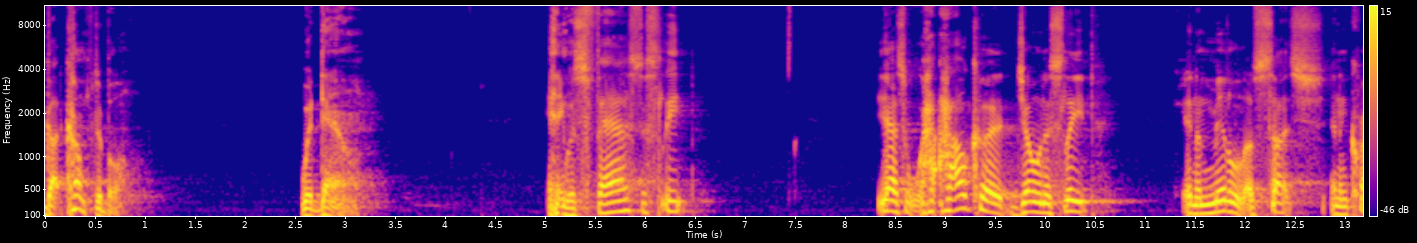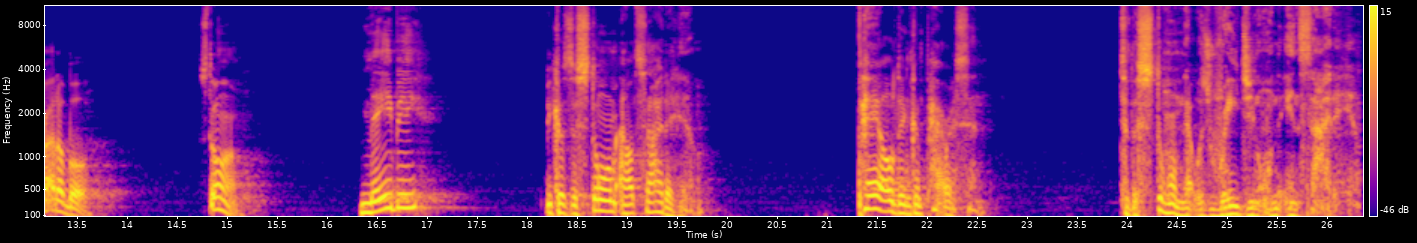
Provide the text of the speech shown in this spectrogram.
got comfortable, went down. And he was fast asleep. Yes, how could Jonah sleep in the middle of such an incredible storm? Maybe because the storm outside of him paled in comparison to the storm that was raging on the inside of him.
